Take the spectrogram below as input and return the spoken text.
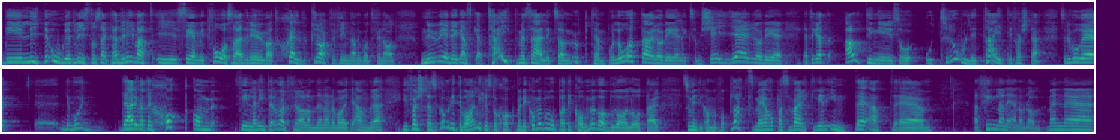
det är lite orättvist som sagt. Hade ni varit i semi 2 så hade det ju varit självklart för Finland att gå till final. Nu är det ganska tight med så här liksom upptempolåtar och det är liksom tjejer och det är, jag tycker att allting är ju så otroligt tight i första. Så det vore, eh, det vore, det hade ju varit en chock om Finland inte hade varit i final om den hade varit i andra. I första så kommer det inte vara en lika stor chock men det kommer bero på att det kommer vara bra låtar som inte kommer få plats. Men jag hoppas verkligen inte att, eh, att Finland är en av dem. Men eh,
